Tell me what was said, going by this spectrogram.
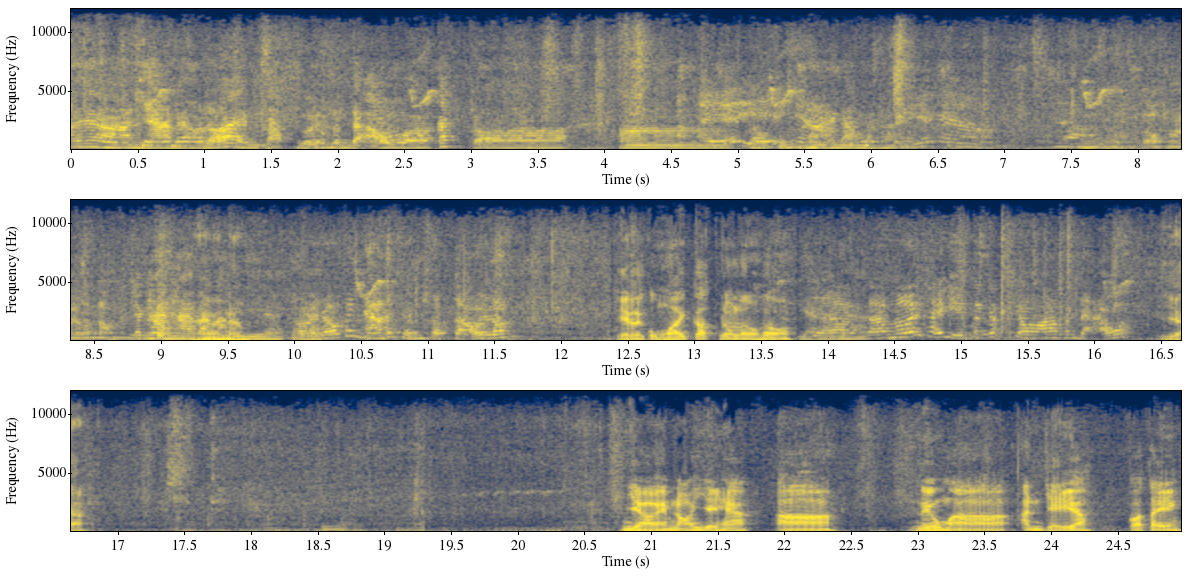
Cái à, nhà này hồi đó em sập rồi ở bên đạo à, cắt cho à, đâu cũng hai năm rồi hả? Đâu hai ba năm chắc hai hai ba năm gì à? Rồi dạ. đó cái nhà nó sụm sụp tội lắm. Vậy là cũng mới cất rồi luôn phải không? Dạ dạ, dạ. ta mới thấy gì ta cắt cho bên đạo á. Dạ. Giờ em nói vậy ha. À, nếu mà anh chị á có tiền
